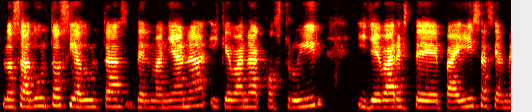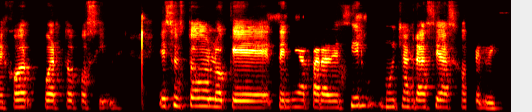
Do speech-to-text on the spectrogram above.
los adultos y adultas del mañana y que van a construir y llevar este país hacia el mejor puerto posible. Eso es todo lo que tenía para decir. Muchas gracias, José Luis.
